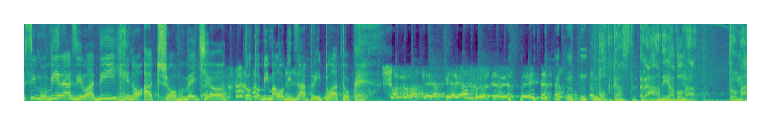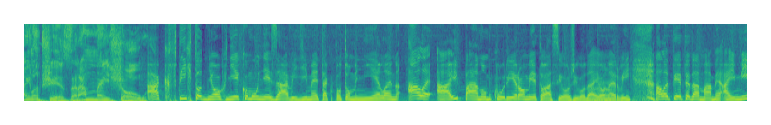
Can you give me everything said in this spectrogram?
si mu vyrazila dých, no a čo? Veď e, toto by malo byť za príplatok. Šoková terapia ráno 9. Podcast Rádia Vlna. To najlepšie z rannej show. Ak v týchto dňoch niekomu nezávidíme, tak potom nie len, ale aj pánom kuriérom je to asi o život aj o nervy. Ale tie teda máme aj my,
